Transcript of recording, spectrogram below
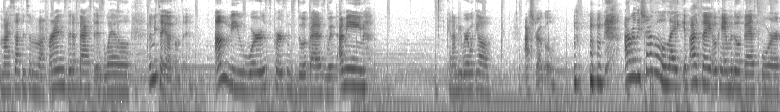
myself and some of my friends did a fast as well. Let me tell y'all something. I'm the worst person to do a fast with. I mean, can I be real with y'all? I struggle. I really struggle. Like if I say, okay, I'm gonna do a fast for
